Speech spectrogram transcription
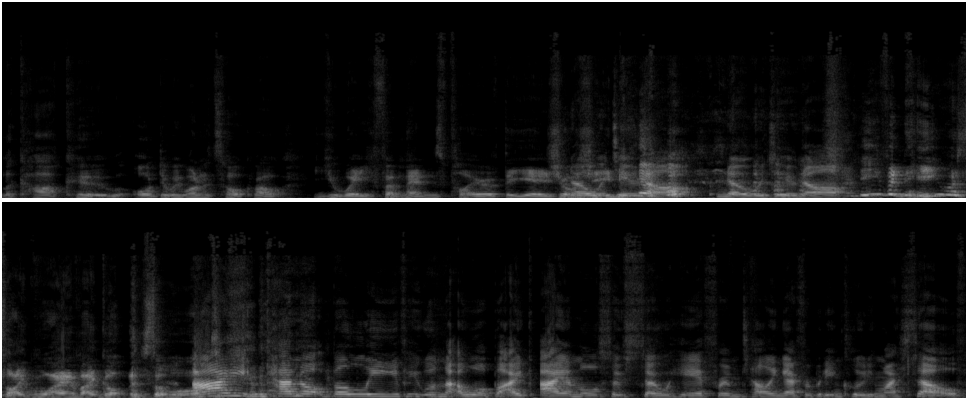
Lukaku, or do we want to talk about UEFA Men's Player of the Year, Jorginho? No, we do not. No, we do not. Even he was like, "Why have I got this award?" I cannot believe he won that award, but I, I am also so here for him telling everybody, including myself,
